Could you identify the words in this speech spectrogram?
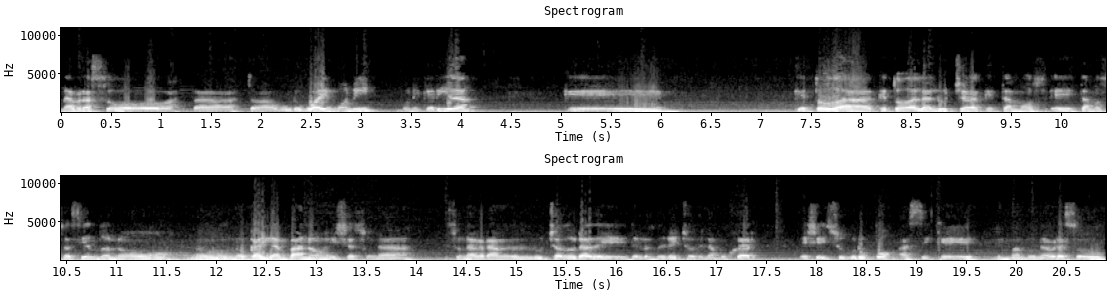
un abrazo hasta, hasta Uruguay, Moni, Moni querida, que que toda que toda la lucha que estamos eh, estamos haciendo no, no, no caiga en vano. Ella es una es una gran luchadora de, de los derechos de la mujer ella y su grupo así que les mando un abrazo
